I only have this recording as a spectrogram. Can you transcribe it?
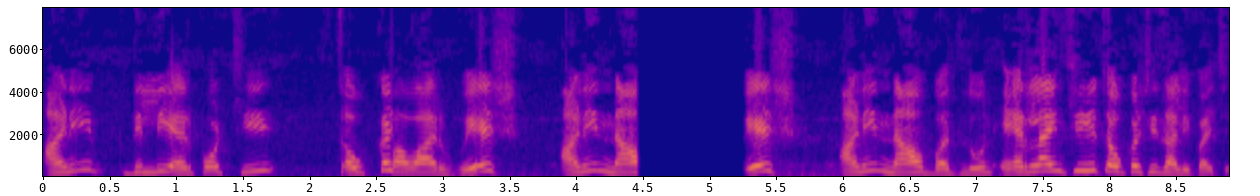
आणि दिल्ली एअरपोर्टची चौकशी पवार वेश आणि नाव वेश आणि नाव बदलून एअरलाईनची ही चौकशी झाली पाहिजे.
